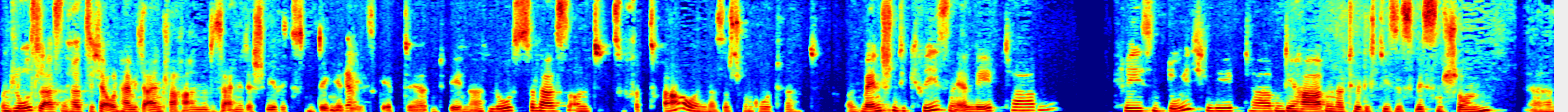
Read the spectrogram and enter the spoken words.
Und loslassen hört sich ja unheimlich einfach an. Das ist eine der schwierigsten Dinge, ja. die es gibt, irgendwie. Ne? Loszulassen und zu vertrauen, dass es schon gut wird. Und Menschen, die Krisen erlebt haben, Krisen durchlebt haben, die haben natürlich dieses Wissen schon, äh,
